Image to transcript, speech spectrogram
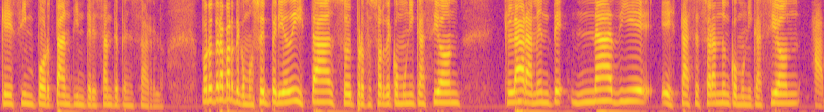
que es importante, interesante pensarlo. Por otra parte, como soy periodista, soy profesor de comunicación, claramente nadie está asesorando en comunicación a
